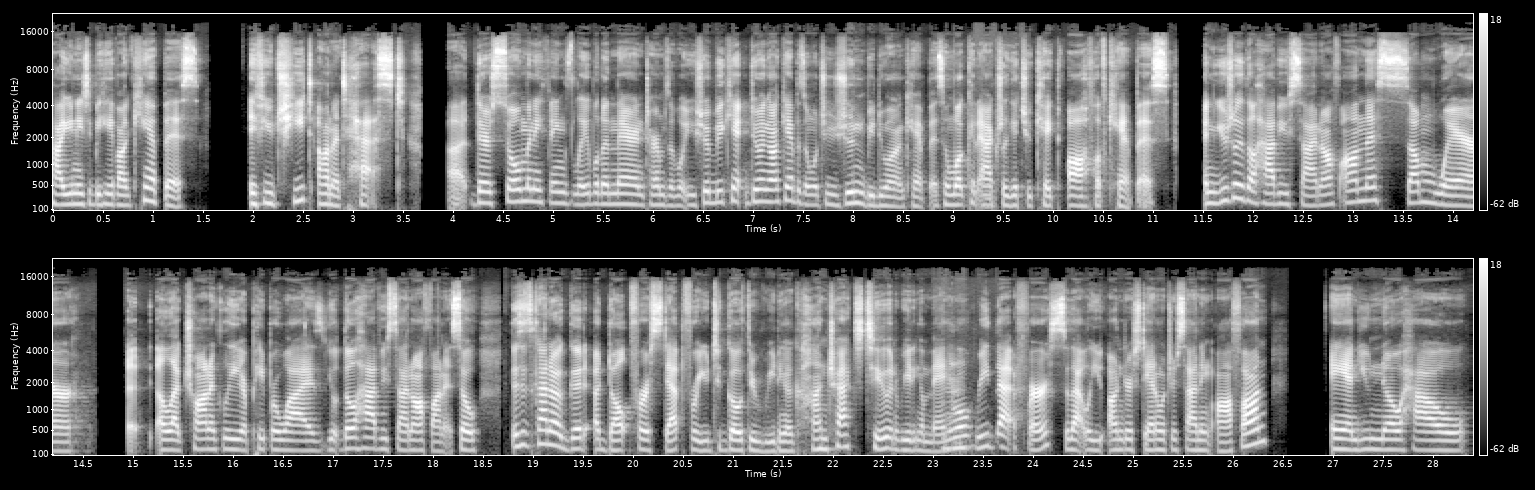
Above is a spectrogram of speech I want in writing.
how you need to behave on campus. If you cheat on a test, uh, there's so many things labeled in there in terms of what you should be ca- doing on campus and what you shouldn't be doing on campus and what could actually get you kicked off of campus. And usually they'll have you sign off on this somewhere electronically or paper wise they'll have you sign off on it. So this is kind of a good adult first step for you to go through reading a contract too and reading a manual. Mm-hmm. read that first so that way you understand what you're signing off on and you know how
